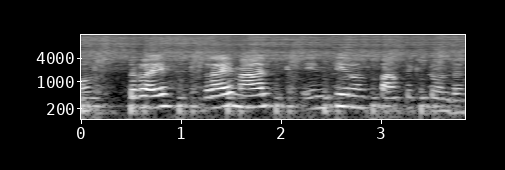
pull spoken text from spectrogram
Und drei, dreimal in 24 Stunden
